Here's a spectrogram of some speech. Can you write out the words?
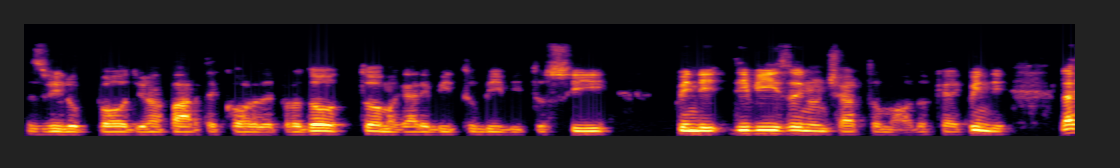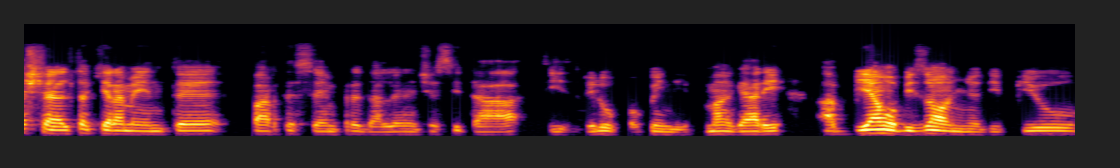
sviluppo di una parte core del prodotto, magari B2B, B2C, quindi diviso in un certo modo. Okay? Quindi la scelta chiaramente parte sempre dalle necessità di sviluppo, quindi magari abbiamo bisogno di più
